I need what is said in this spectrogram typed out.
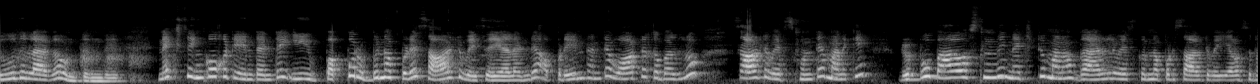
దూదులాగా ఉంటుంది. నెక్స్ట్ ఇంకొకటి ఏంటంటే ఈ పప్పు రుబ్బినప్పుడే సాల్ట్ వేసేయాలండి. అప్పుడు ఏంటంటే వాటర్కి బదులు సాల్ట్ వేసుకుంటే మనకి రుబ్బు బాగా వస్తుంది. నెక్స్ట్ మనం గారెలు వేసుకున్నప్పుడు సాల్ట్ వేయాల్సిన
